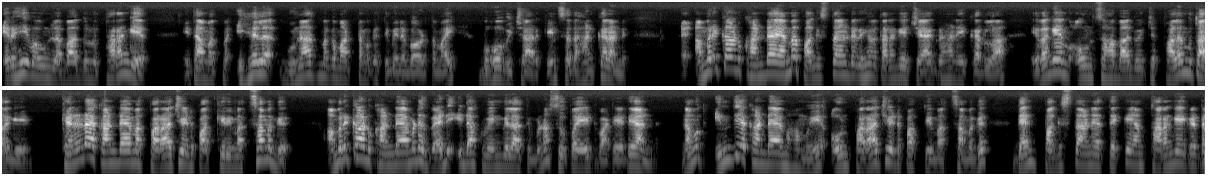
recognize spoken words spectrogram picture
එරෙහි වුන් ලබාදුණු තරගය ඉතාමත්ම ඉහළ ගුණාත්මක මට්ටමක තිබෙන බවට තමයි බොහෝ විචාරකයන් සඳහන් කරන්නේ. අමරිකානු කණ්ඩායම පකිස්ානට රෙහිව තරගේ ජයග්‍රහණය කරලා එවගේ ඔවුන් සහභාගවිච්ච පළමු තරගේ කැනඩා කණ්ඩෑමත් පරාජයට පත් කිරීමත් සමඟ අමරිකානු කණ්ඩෑමට වැඩ ඉඩක් වෙංවෙලා තිබුණ සුපයිට් වටයට යන්න. නමුත් ඉන්දිය කණ්ඩෑම හමුවේ ඔවුන් පරාජයට පත්වීමත් සමඟ දැන් පකිස්ානයත් එක්ක යම් තරගයකට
